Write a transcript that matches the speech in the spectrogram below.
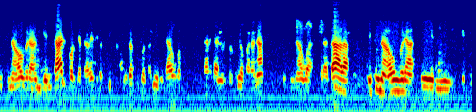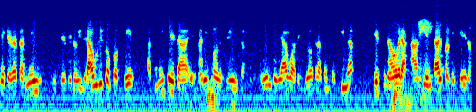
es una obra ambiental porque a través de los ciclos geológicos también el agua se carga de nuestro río Paraná, es un agua tratada, es una obra eh, que tiene que ver también desde lo hidráulico porque admite el manejo de de agua desde otra perspectiva, que es una obra ambiental porque tiene los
